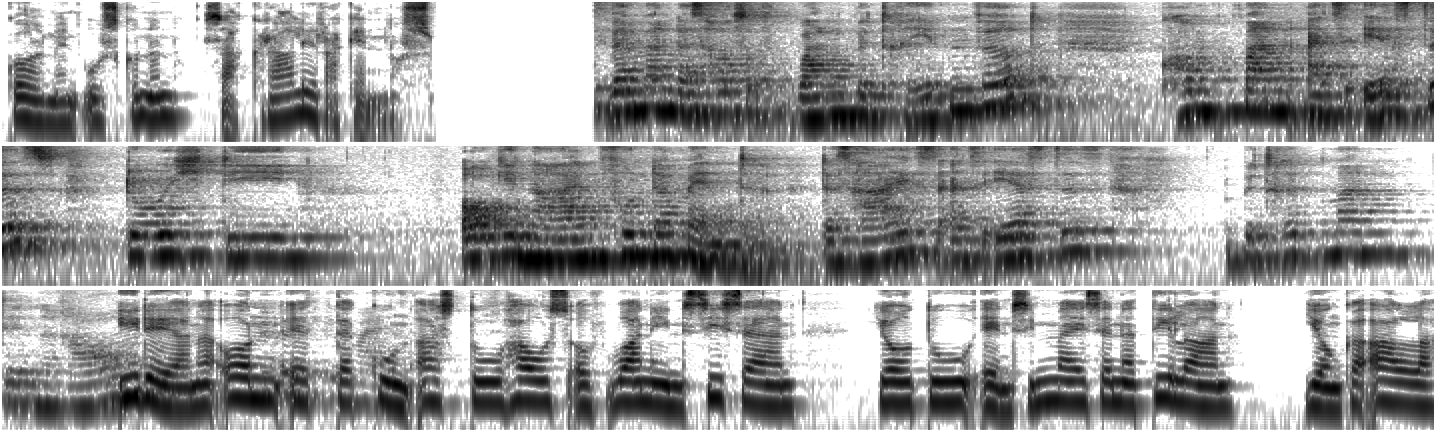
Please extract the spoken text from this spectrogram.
kolmen uskonnon sakraalirakennus. Wenn man das House of One betreten wird, kommt man als erstes durch die originalen Fundamente. Das heißt, als erstes betritt man den Raum. Ideana on, että kun astuu House of Onein sisään, joutuu ensimmäisenä tilaan, jonka alla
